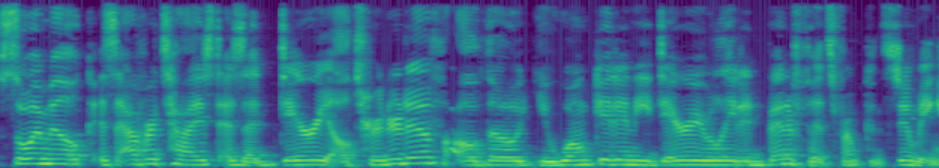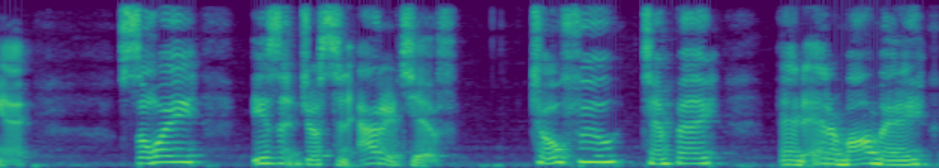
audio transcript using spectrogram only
Soy milk is advertised as a dairy alternative, although you won't get any dairy related benefits from consuming it. Soy isn't just an additive. Tofu, tempeh, and edamame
